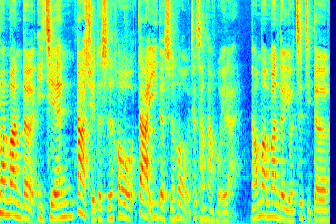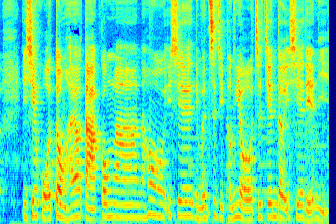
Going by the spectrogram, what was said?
慢慢的，以前大学的时候，大一的时候就常常回来，然后慢慢的有自己的一些活动，还要打工啊，然后一些你们自己朋友之间的一些联谊，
